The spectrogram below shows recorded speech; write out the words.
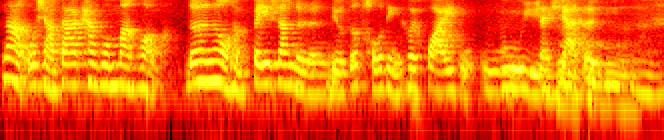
那我想大家看过漫画嘛，都是那种很悲伤的人，有时候头顶会画一朵乌乌云在下着雨。嗯嗯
